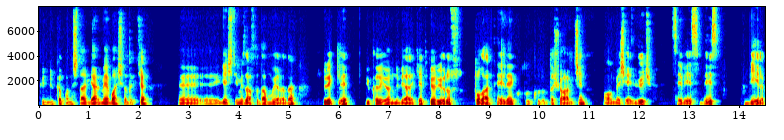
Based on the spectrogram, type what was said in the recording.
günlük kapanışlar gelmeye başladıkça geçtiğimiz haftadan bu yana da sürekli yukarı yönlü bir hareket görüyoruz. Dolar TL kurunda şu an için 15.53 seviyesindeyiz diyelim.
